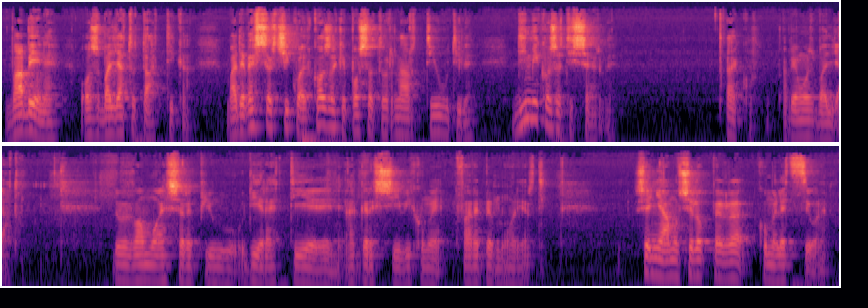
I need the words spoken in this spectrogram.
Va bene, ho sbagliato tattica, ma deve esserci qualcosa che possa tornarti utile. Dimmi cosa ti serve. Ecco, abbiamo sbagliato. Dovevamo essere più diretti e aggressivi come farebbe Moriarty segniamocelo per, come lezione.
